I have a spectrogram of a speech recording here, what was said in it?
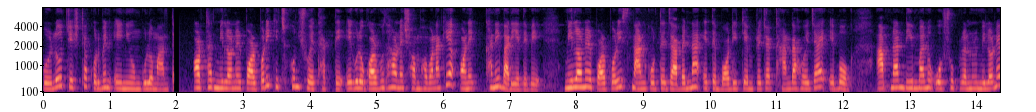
করলেও চেষ্টা করবেন এই নিয়মগুলো মানতে। অর্থাৎ মিলনের পরপরই কিছুক্ষণ শুয়ে থাকতে। এগুলো গর্ভধারণের সম্ভাবনাকে অনেকখানি বাড়িয়ে দেবে। মিলনের পরপরই স্নান করতে যাবেন না, এতে বডি টেম্পারেচার ঠান্ডা হয়ে যায় এবং আপনার ডিম্বাণু ও শুক্রাণুর মিলনে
